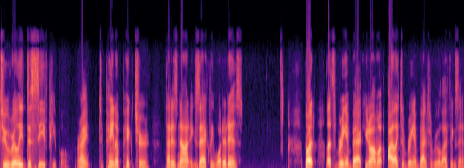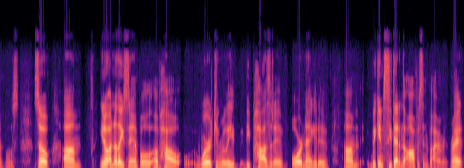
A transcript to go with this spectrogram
to really deceive people, right? To paint a picture that is not exactly what it is. But let's bring it back. You know, I'm a, I like to bring it back to real life examples. So, um, you know, another example of how word can really be positive or negative. Um, we can see that in the office environment, right?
